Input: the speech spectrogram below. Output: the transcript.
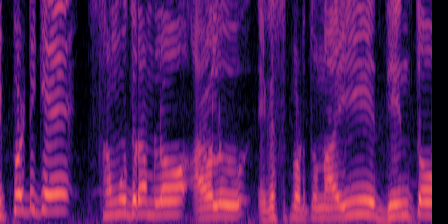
ఇప్పటికే సముద్రంలో అలలు ఎగసిపడుతున్నాయి. దీంతో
